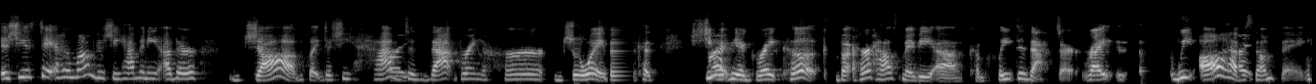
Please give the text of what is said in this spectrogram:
is she a stay at home mom? Does she have any other jobs? Like, does she have, Right. does that bring her joy? Because she Right. might be a great cook, but her house may be a complete disaster, right? We all have Right. something.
